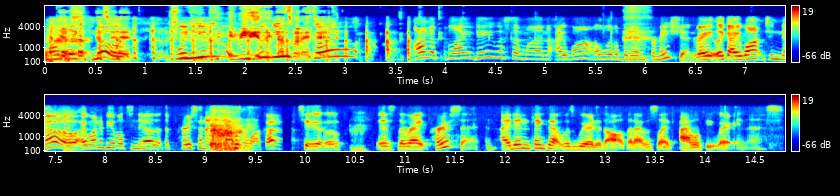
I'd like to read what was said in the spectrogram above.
And I was like, "No." When you Immediately, when you that's what I go. On a blind date with someone, I want a little bit of information, right? Like, I want to know. I want to be able to know that the person I'm about to walk up to is the right person. I didn't think that was weird at all. That I was like, I will be wearing this.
